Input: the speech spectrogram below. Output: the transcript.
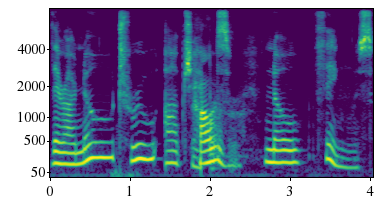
there are no true objects, However, no things,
